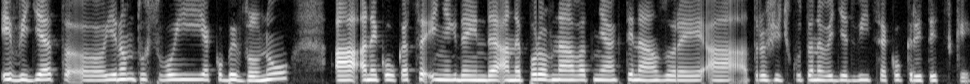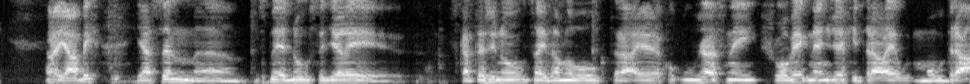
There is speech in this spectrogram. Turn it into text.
i vidět uh, jenom tu svoji jakoby vlnu a, a nekoukat se i někde jinde a neporovnávat nějak ty názory a, a trošičku to nevidět víc jako kriticky. Já bych, já jsem, eh, my jsme jednou seděli s Kateřinou Cajdhamlovou, která je jako úžasný člověk, nejenže je chytrá, ale je moudrá.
